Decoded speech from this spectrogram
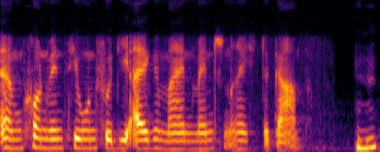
ähm, Konventionen für die allgemeinen Menschenrechte gab. Mhm.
